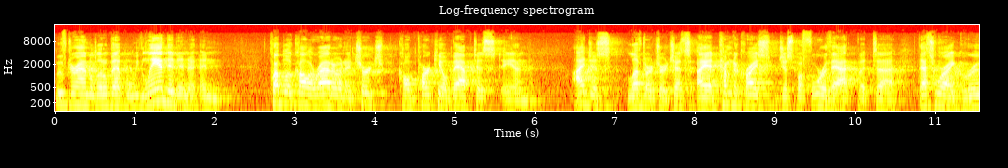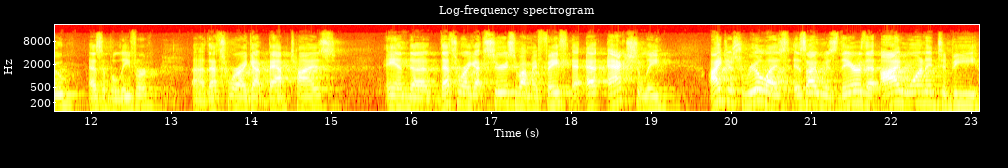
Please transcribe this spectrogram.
moved around a little bit. But we landed in, a, in Pueblo, Colorado, in a church called Park Hill Baptist, and I just loved our church. That's, I had come to Christ just before that, but uh, that's where I grew as a believer. Uh, that's where I got baptized. And uh, that's where I got serious about my faith. A- actually, I just realized as I was there that I wanted to be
